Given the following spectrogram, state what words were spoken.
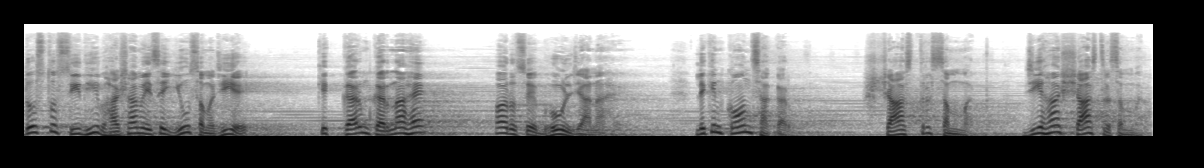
दोस्तों, सीधी भाषा में इसे यूँ समझिए कि कर्म करना है और उसे भूल जाना है। लेकिन कौन सा कर्म? शास्त्र सम्मत। जी हाँ, शास्त्र सम्मत।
